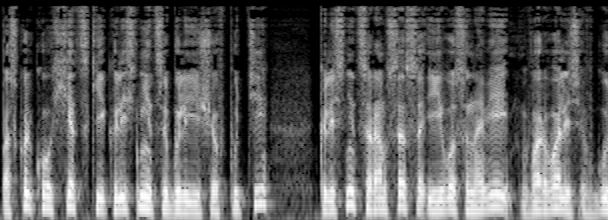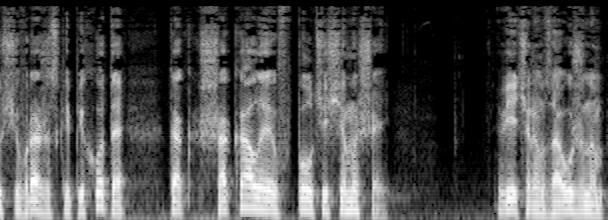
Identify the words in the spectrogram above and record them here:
Поскольку хетские колесницы были еще в пути, колесницы Рамсеса и его сыновей ворвались в гущу вражеской пехоты, как шакалы в полчище мышей. Вечером за ужином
